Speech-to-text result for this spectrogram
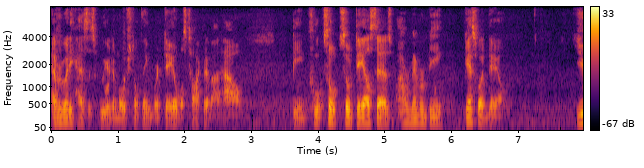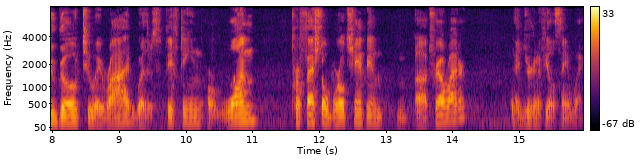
Everybody has this weird emotional thing where Dale was talking about how being cool. So so Dale says, I remember being. Guess what, Dale? You go to a ride where there's 15 or one professional world champion uh, trail rider, and you're gonna feel the same way.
